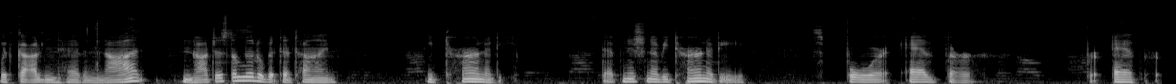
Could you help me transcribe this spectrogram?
with God in heaven. Not not just a little bit of time, eternity. Definition of eternity is forever. Forever.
